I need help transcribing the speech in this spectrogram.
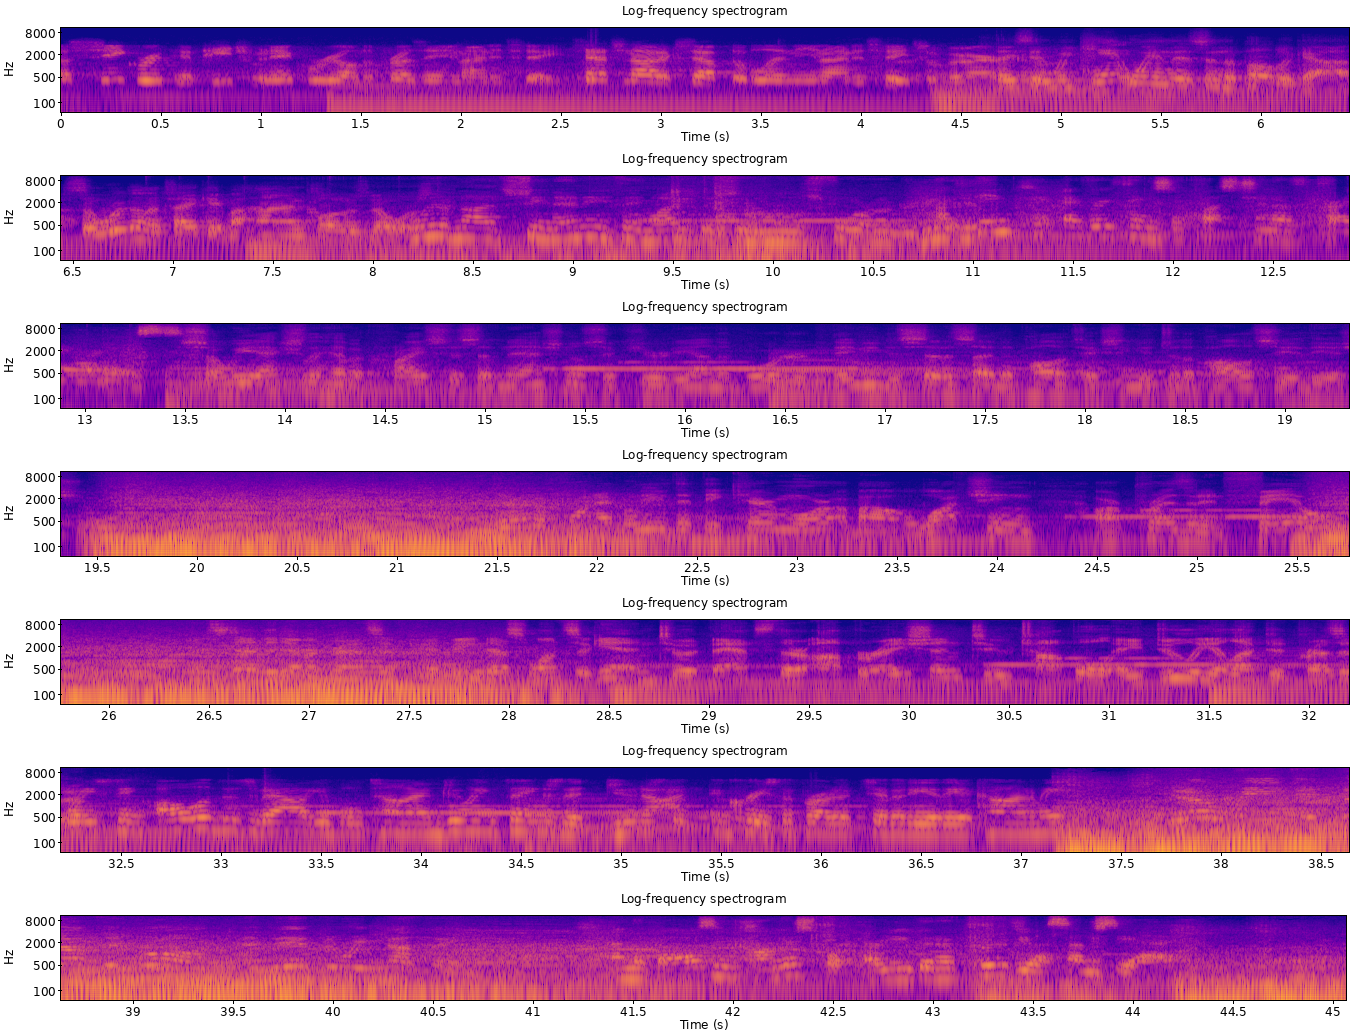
a secret impeachment inquiry on the President of the United States. That's not acceptable in the United States of America. They said, we can't win this in the public eye, so we're going to take it behind closed doors. We have not seen anything like this in almost 400 years. I think everything's a question of priorities. So we actually have a crisis of national security on the border. They need to set aside the politics and get to the policy of the issue. They're at a point, I believe, that they care more about watching our president fail. Instead, the Democrats have convened us once again to advance their operation to topple a duly elected president. Wasting all of this valuable time doing things that do not increase the productivity of the economy. You know, we did nothing wrong, and they're doing nothing. And the ball's in Congress court. Are you going to approve USMCA?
